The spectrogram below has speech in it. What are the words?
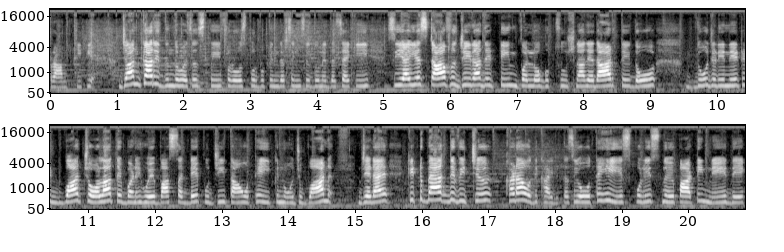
ਬਰਾਮਦ ਕੀਤੀ ਹੈ। ਜਾਣਕਾਰੀ ਦਿੰਦੇ ਹੋਏ ਐਸਪੀ ਫਿਰੋਜ਼ਪੁਰ ਭੁਪਿੰਦਰ ਸਿੰਘ ਸਿੱਧੂ ਨੇ ਦੱਸਿਆ ਕਿ ਸੀਆਈਏ ਸਟਾਫ ਜੀਰਾ ਦੇ ਟੀਮ ਵੱਲੋਂ ਗੁਪਤ ਸੂਚਨਾ ਦੇ ਆਧਾਰ ਤੇ ਦੋ ਦੋ ਜਿਹੜੀਆਂ ਨੇ ਟਿੱਡਵਾ ਚੌਲਾ ਤੇ ਬਣੇ ਹੋਏ ਬੱਸ ਅੱਡੇ ਪੁੱਜੀ ਤਾਂ ਉੱਥੇ ਇੱਕ ਨੌਜਵਾਨ ਜਿਹੜਾ ਹੈ ਕਿਟ ਬੈਗ ਦੇ ਵਿੱਚ ਖੜਾ ਹੋ ਦਿਖਾਈ ਦਿੱਤਾ ਸੀ। ਉੱਥੇ ਹੀ ਇਸ ਪੁਲਿਸ ਨੇ ਪਾਰਟੀ ਨੇ ਦੇਖ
